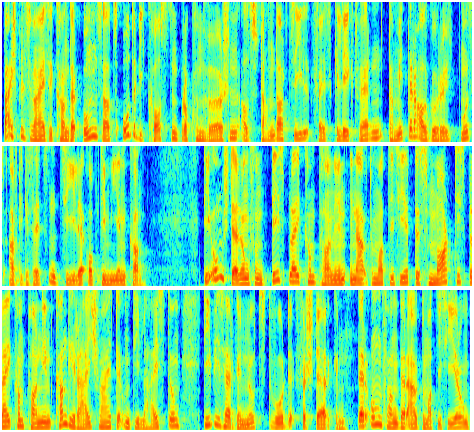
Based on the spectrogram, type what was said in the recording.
Beispielsweise kann der Umsatz oder die Kosten pro Conversion als Standardziel festgelegt werden, damit der Algorithmus auf die gesetzten Ziele optimieren kann. Die Umstellung von Display-Kampagnen in automatisierte Smart Display-Kampagnen kann die Reichweite und die Leistung, die bisher genutzt wurde, verstärken. Der Umfang der Automatisierung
